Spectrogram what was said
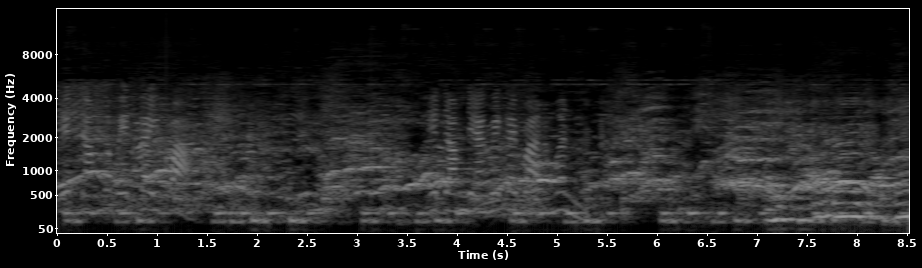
เพชรดำกับเพชรไก่ป่า เพชรดำแดงเพชรไก่ป่าน้ำเงินขวาเข้าไปจับมา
